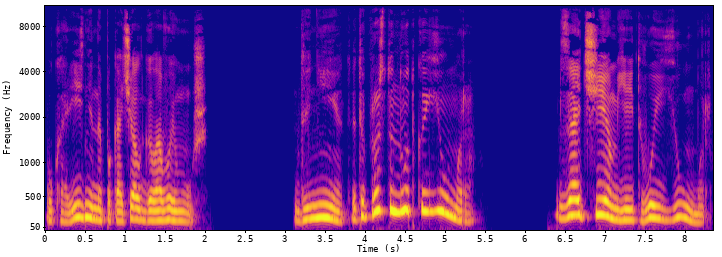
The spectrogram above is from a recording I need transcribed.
Укоризненно покачал головой муж. «Да нет, это просто нотка юмора». «Зачем ей твой юмор?»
